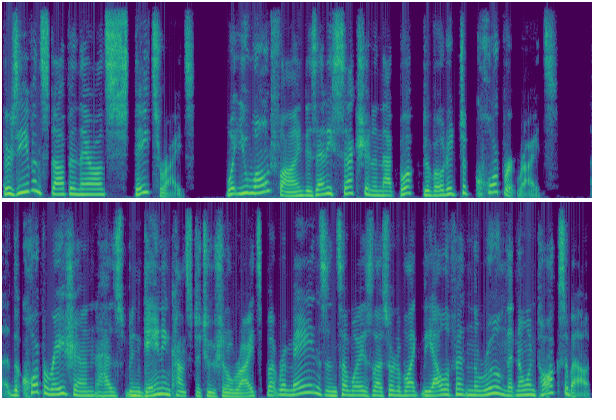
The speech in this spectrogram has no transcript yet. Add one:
There's even stuff in there on states' rights. What you won't find is any section in that book devoted to corporate rights. Uh, the corporation has been gaining constitutional rights, but remains in some ways uh, sort of like the elephant in the room that no one talks about.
